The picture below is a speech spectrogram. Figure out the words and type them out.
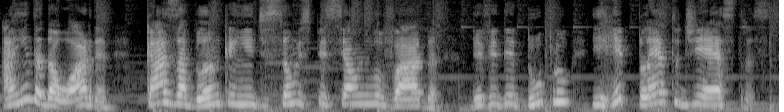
Ainda da Warner, Casablanca em edição especial enluvada, DVD duplo e repleto de extras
